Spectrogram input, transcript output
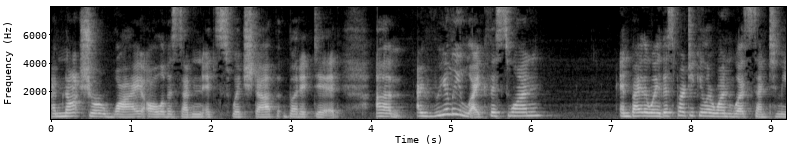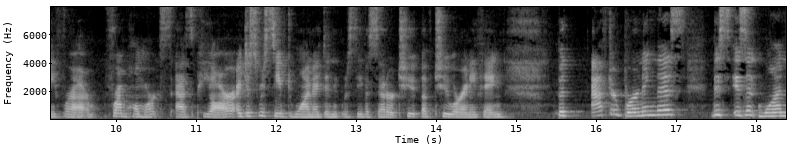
I'm not sure why all of a sudden it switched up, but it did. Um, I really like this one. And by the way, this particular one was sent to me from, from Homeworx as PR. I just received one. I didn't receive a set or two of two or anything. But after burning this, this isn't one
